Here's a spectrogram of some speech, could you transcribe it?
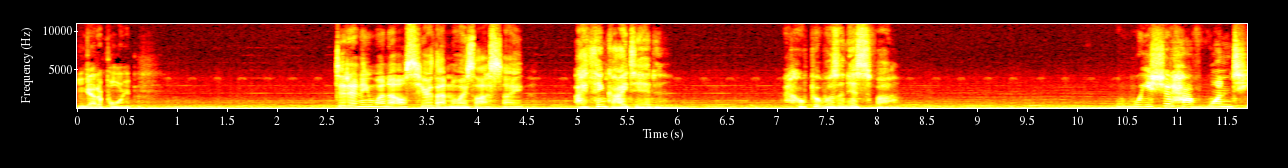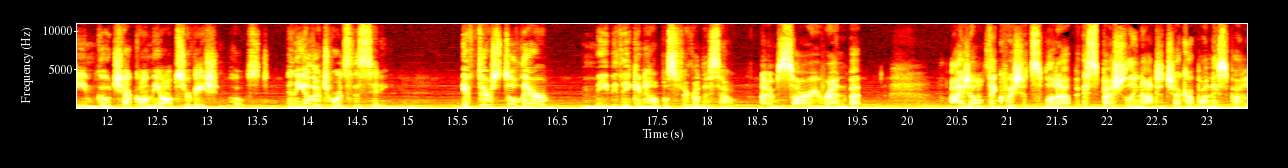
You got a point. Did anyone else hear that noise last night? I think I did. I hope it wasn't Isfa. We should have one team go check on the observation post, and the other towards the city. If they're still there, maybe they can help us figure this out. I'm sorry, Ren, but I don't think we should split up, especially not to check up on Isfa.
